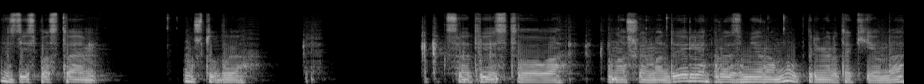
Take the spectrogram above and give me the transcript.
Здесь поставим, ну, чтобы соответствовало нашей модели размерам. Ну, примерно такие, да.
